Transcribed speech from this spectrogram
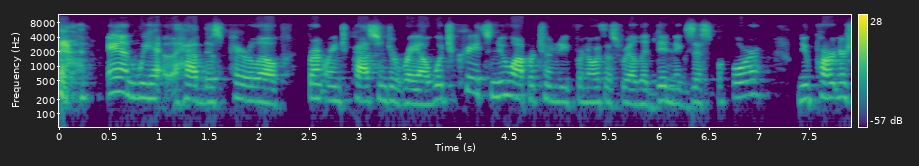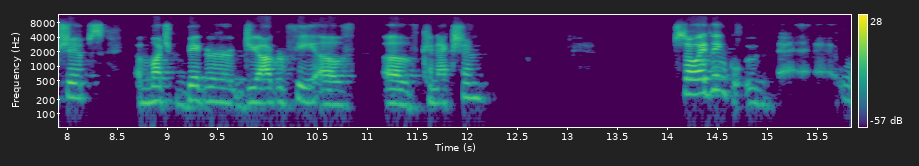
And we ha- have this parallel front range passenger rail, which creates new opportunity for Northwest Rail that didn't exist before. New partnerships, a much bigger geography of, of connection. So I think uh,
